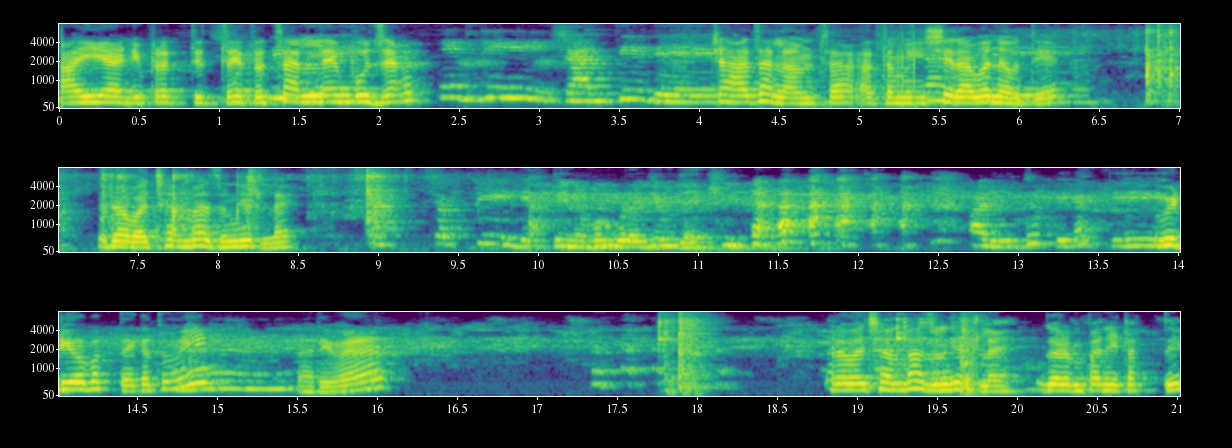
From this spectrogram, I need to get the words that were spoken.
आई आणि प्रत्युतचं इथं चाललंय पूजा. चहा झाला आमचा. आता मी शिरा बनवते रवा छान भाजून घेतलाय. व्हिडिओ बघताय का तुम्ही? अरे वा. रवा छान भाजून घेतलाय. गरम पाणी टाकते.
